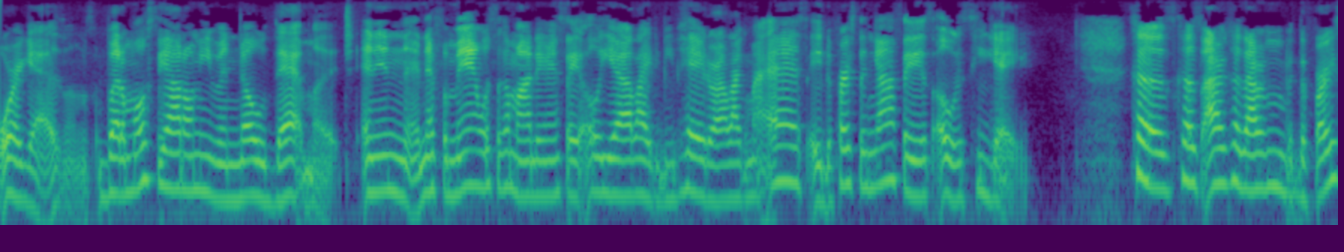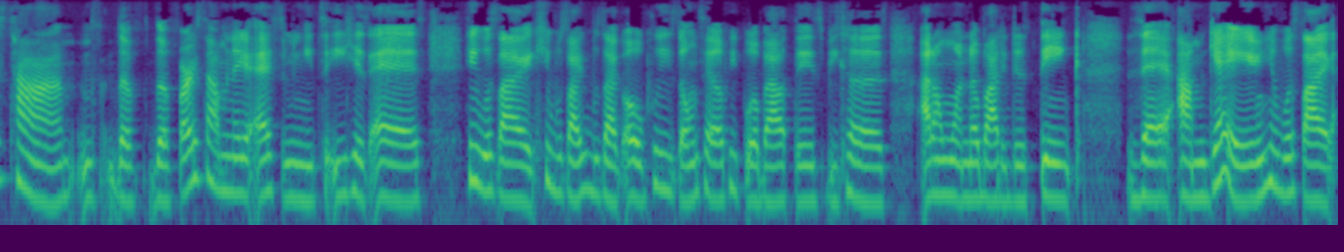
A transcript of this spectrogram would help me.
orgasms. But most of y'all don't even know that much. And then and if a man was to come out there and say, Oh yeah, I like to be paid or I like my ass ate, the first thing y'all say is, Oh, is he gay? Cause, cause I, cause I remember the first time, the the first time a nigga asked me to eat his ass, he was like, he was like, he was like, oh, please don't tell people about this because I don't want nobody to think that I'm gay. And he was like,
